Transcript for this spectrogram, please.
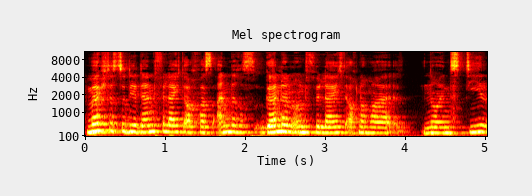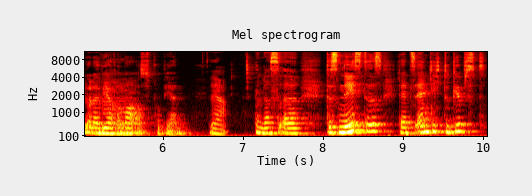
möchtest du dir dann vielleicht auch was anderes gönnen und vielleicht auch nochmal neuen Stil oder wie auch mhm. immer ausprobieren? Ja. Und das, äh, das nächste ist, letztendlich, du gibst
